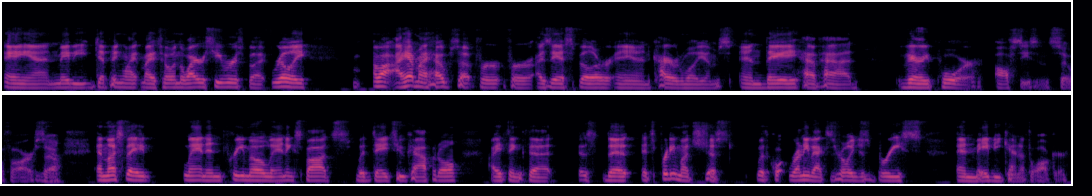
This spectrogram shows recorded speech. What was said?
and maybe dipping my, my toe in the wide receivers. But really, I had my hopes up for for Isaiah Spiller and Kyren Williams, and they have had very poor off seasons so far. So Yeah. unless they land in primo landing spots with day two capital, I think that is that it's pretty much just with running backs. It's really just Breece and maybe Kenneth Walker.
